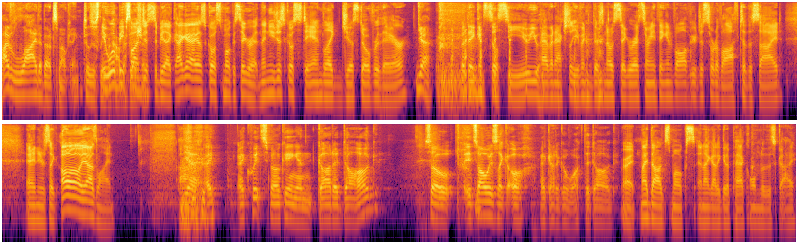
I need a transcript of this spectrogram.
I've lied about smoking to just It leave. a would be fun just to be like, I gotta just go smoke a cigarette, and then you just go stand like just over there, yeah. but they can still see you. You haven't actually even there's no cigarettes or anything involved. You're just sort of off to the side, and you're just like, oh yeah, I was lying. Yeah, I I quit smoking and got a dog. So it's always like, oh, I gotta go walk the dog. Right, my dog smokes, and I gotta get a pack home to this guy.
